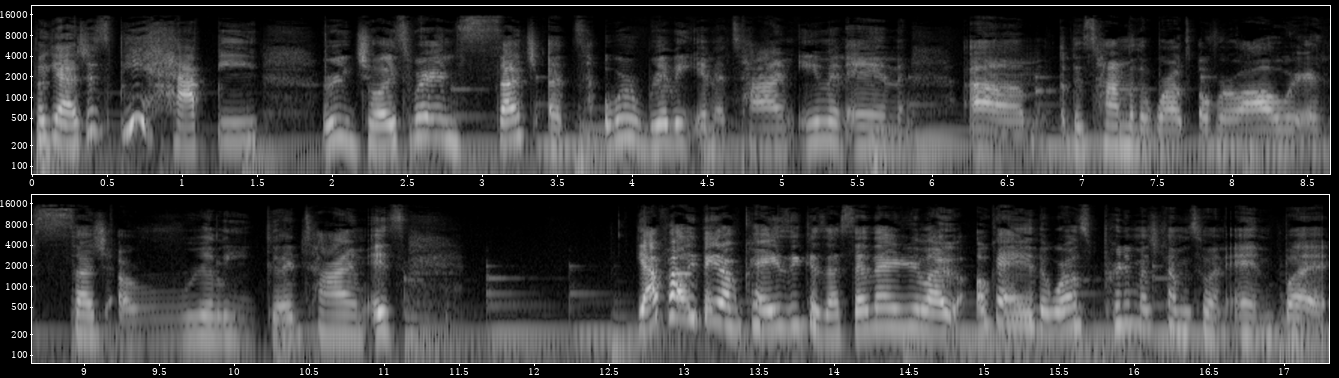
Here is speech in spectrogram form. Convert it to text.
but yeah, just be happy, rejoice. We're in such a, t- we're really in a time, even in um the time of the world overall, we're in such a really good time. It's y'all probably think I'm crazy because I said that and you're like, okay, the world's pretty much coming to an end, but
